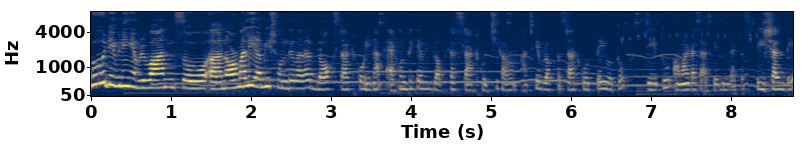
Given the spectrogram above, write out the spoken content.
Good evening everyone so normally আমি সন্ধেবেলার ব্লগ স্টার্ট করি না। এখন থেকে আমি ব্লগটা স্টার্ট করছি, কারণ আজকে ব্লগটা স্টার্ট করতেই হতো। যেহেতু আমার কাছে আজকে কিন্তু একটা স্পেশাল ডে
